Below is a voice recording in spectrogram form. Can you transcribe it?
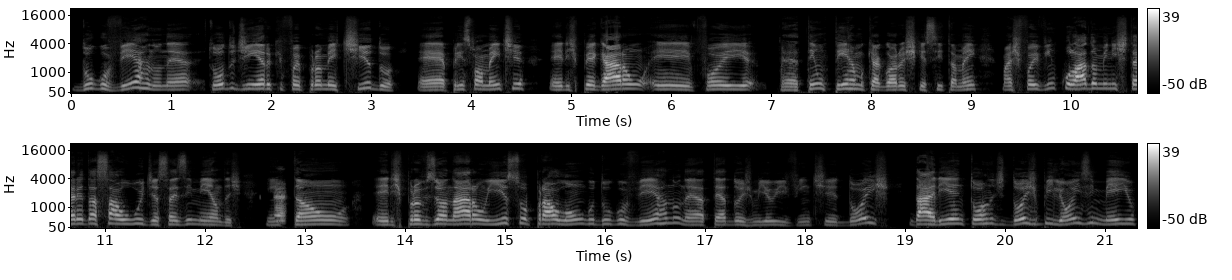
do governo, né? Todo o dinheiro que foi prometido, é, principalmente eles pegaram e foi é, tem um termo que agora eu esqueci também, mas foi vinculado ao Ministério da Saúde, essas emendas. É. Então, eles provisionaram isso para ao longo do governo, né, até 2022, daria em torno de 2 bilhões e meio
